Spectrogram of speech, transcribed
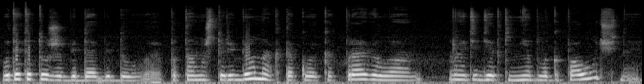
Вот это тоже беда бедовая, потому что ребенок такой, как правило, ну эти детки неблагополучные.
